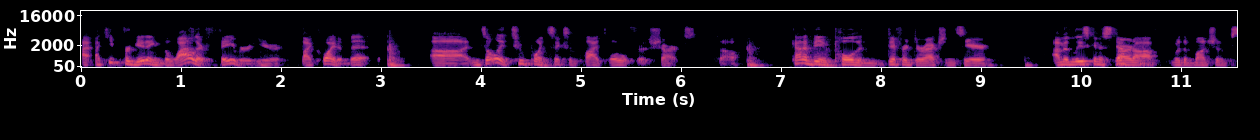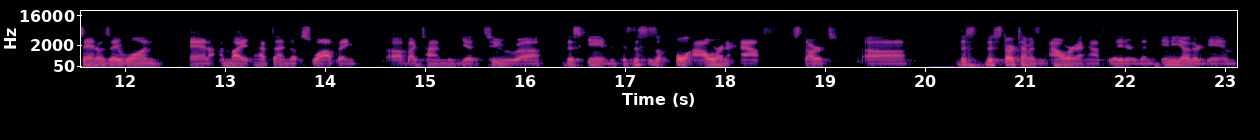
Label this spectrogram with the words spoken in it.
I, I, keep forgetting the Wild are favored here by quite a bit. Uh, it's only 2.6 implied total for the Sharks. So kind of being pulled in different directions here. I'm at least going to start off with a bunch of San Jose one, and I might have to end up swapping uh, by time we get to uh, this game because this is a full hour and a half start. Uh, this this start time is an hour and a half later than any other game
